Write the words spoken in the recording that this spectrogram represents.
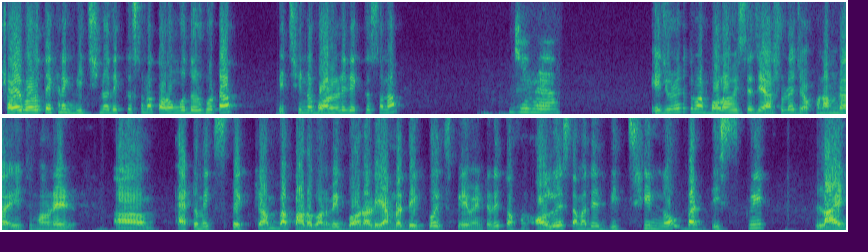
সবাই বলো তো এখানে বিচ্ছিন্ন দেখতেছো না তরঙ্গ দৈর্ঘ্যটা? বিচ্ছিন্ন বর্ণালী দেখতেছো না? জি ভাইয়া। এই জন্য তোমার বলা হয়েছে যে আসলে যখন আমরা এই ধরনের অ্যাটমিক স্পেকট্রাম বা পারমাণবিক বর্ণালী আমরা দেখব এক্সপেরিমেন্টালি তখন অলওয়েজ আমাদের বিচ্ছিন্ন বা ডিসক্রিট লাইন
